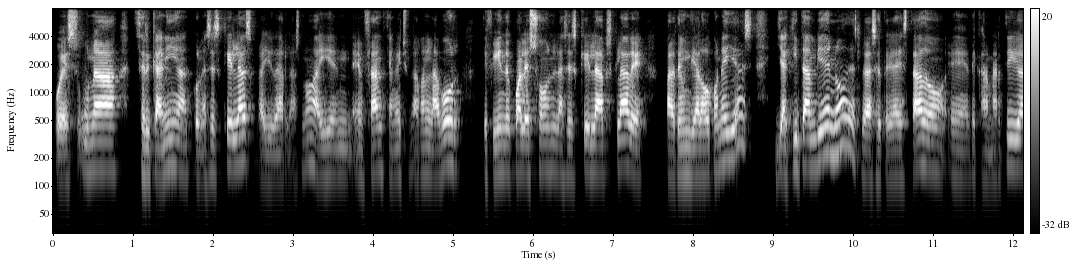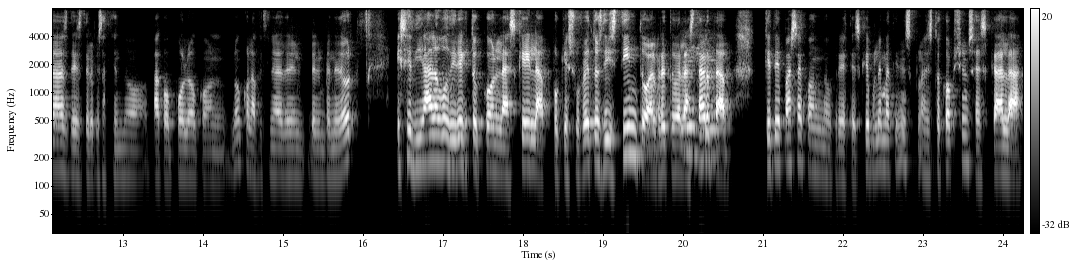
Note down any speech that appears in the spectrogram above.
pues una cercanía con las esquelas para ayudarlas. ¿no? Ahí en, Francia han hecho una gran labor definiendo cuáles son las esquelas clave para tener un diálogo con ellas. Y aquí también, ¿no? desde la Secretaría de Estado eh, de Carmen Artigas, desde lo que está haciendo Paco Polo con, ¿no? con la Oficina del, Emprendedor, ese diálogo directo con la esquela, porque su reto es distinto al reto de la startup. ¿Qué te pasa cuando creces? ¿Qué problema tienes con las stock options a escala?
